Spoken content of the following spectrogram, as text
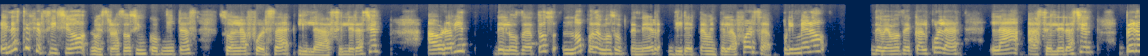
En este ejercicio, nuestras dos incógnitas son la fuerza y la aceleración. Ahora bien, de los datos no podemos obtener directamente la fuerza. Primero, debemos de calcular la aceleración, pero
